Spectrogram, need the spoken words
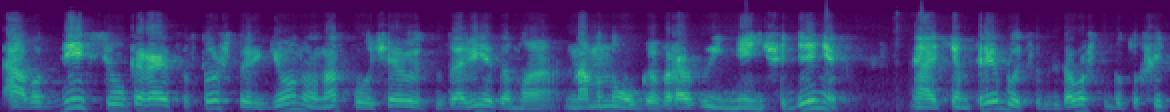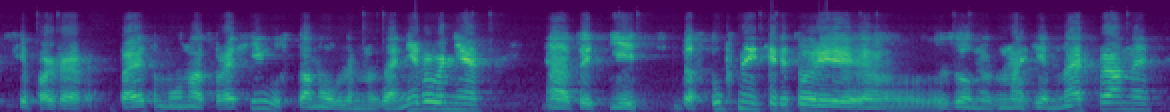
А вот здесь все упирается в то, что регионы у нас получают заведомо намного, в разы меньше денег, э, чем требуется для того, чтобы тушить все пожары. Поэтому у нас в России установлено зонирование, э, то есть есть доступные территории, зоны наземной охраны – Э,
